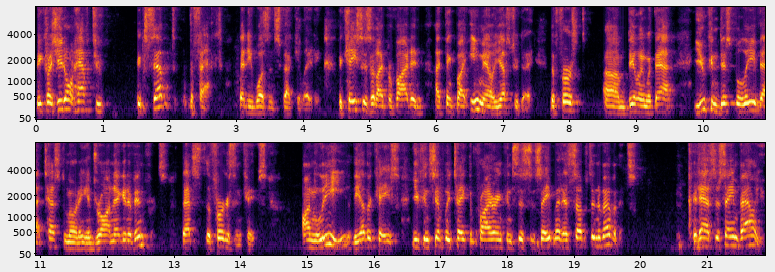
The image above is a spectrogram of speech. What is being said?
Because you don't have to accept the fact that he wasn't speculating. The cases that I provided, I think by email yesterday, the first um, dealing with that, you can disbelieve that testimony and draw a negative inference. That's the Ferguson case. On Lee, the other case, you can simply take the prior inconsistent statement as substantive evidence. It has the same value.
